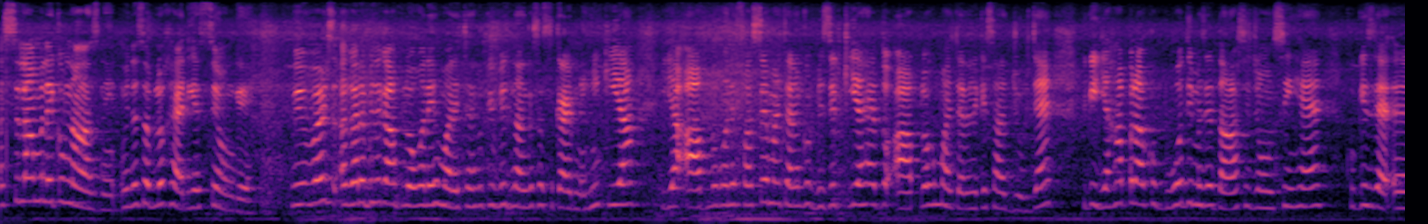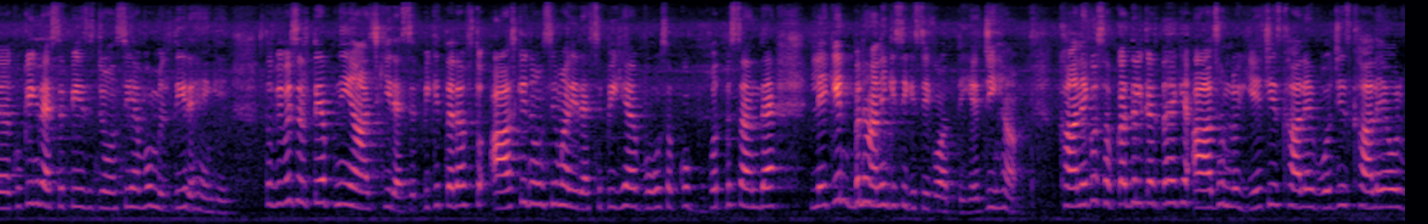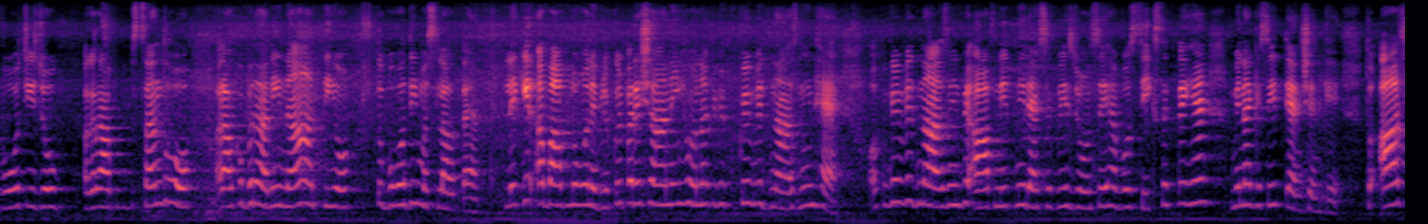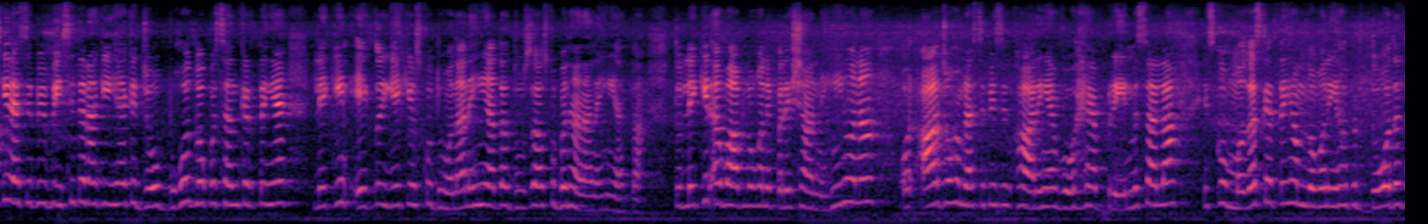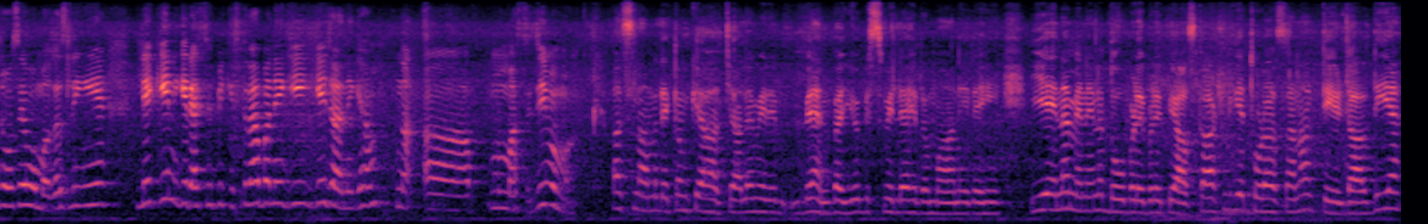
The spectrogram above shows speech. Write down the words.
अस्सलाम नाजनी मुझे सब लोग खैरियत से होंगे। व्यूवर्स अगर अभी तक आप लोगों ने हमारे चैनल को क्यूबिज नाम को सब्सक्राइब नहीं किया, या आप लोगों ने फ़र्स्ट टाइम हमारे चैनल को विज़िट किया है तो आप लोग हमारे चैनल के साथ जुड़ जाएँ, क्योंकि यहाँ पर आपको बहुत ही मज़ेदार सी जोन सी हैं कुकिंग कुकिंग रेसिपीज़ जोन सी हैं, वो मिलती रहेंगी। तो व्यूवर चलते हैं अपनी आज की रेसिपी की तरफ़। तो आज की जोन सी हमारी रेसिपी है, वो सबको बहुत पसंद है, लेकिन बनानी किसी किसी को आती है। जी हाँ खाने को सबका दिल करता है कि आज हम लोग ये चीज़ खा लें, वो चीज़ खा लें, और वो चीज़ जो अगर आपको पसंद हो और आपको बनानी ना आती हो तो बहुत ही मसला होता है। लेकिन अब आप लोगों ने बिल्कुल परेशान नहीं होना, क्योंकि कुकिंग विद नाजनीन है। और कुकिंग विद नाजनीन पे आप इतनी रेसिपीज़ जो से हैं, वो सीख सकते हैं बिना किसी टेंशन के। तो आज की रेसिपी भी इसी तरह की है कि जो बहुत लोग पसंद करते हैं, लेकिन एक तो ये कि उसको धोना नहीं आता, दूसरा उसको बनाना नहीं आता। तो लेकिन अब आप लोगों ने परेशान नहीं होना और आज जो हम रेसिपी सिखा रहे हैं, वो है ब्रेन मसाला इसको मगज़ कहते हैं, हम लोगों ने यहाँ पर दो अदर जो से वो मगज़ लिए हैं। लेकिन ये रेसिपी किस तरह बनेगी, ये जानेंगे हम। मम्मा से। जी मम्मा। अस्सलाम वालेकुम, क्या हाल चाल है मेरे बहन भाइयों? बिस्मिल्लाहिर्रहमानिर्रहीम। रही ये ना मैंने ना दो बड़े बड़े प्याज काट लिए, थोड़ा सा ना तेल डाल दिया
